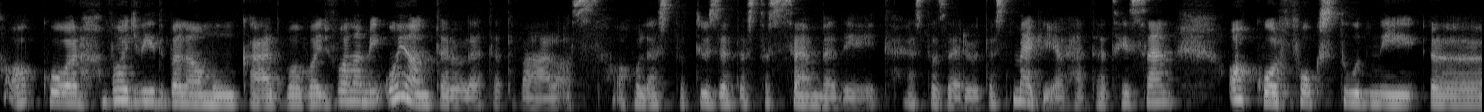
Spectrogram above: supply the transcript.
akkor vagy vidd bele a munkádba, vagy valami olyan területet válasz, ahol ezt a tüzet, ezt a szenvedélyt, ezt az erőt, ezt megélheted, hiszen akkor fogsz tudni ö,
